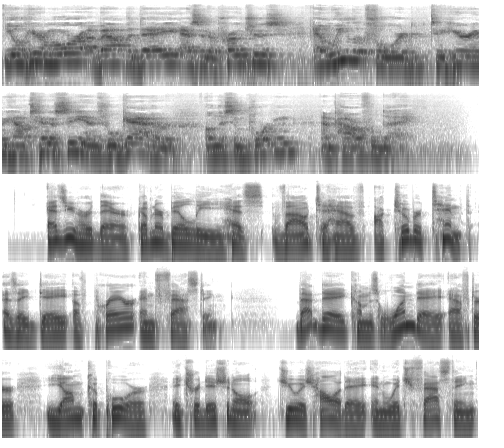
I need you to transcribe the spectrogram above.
You'll hear more about the day as it approaches, and we look forward to hearing how Tennesseans will gather on this important and powerful day. As you heard there, Governor Bill Lee has vowed to have October 10th as a day of prayer and fasting. That day comes one day after Yom Kippur, a traditional Jewish holiday in which fasting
